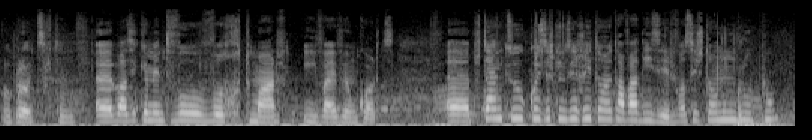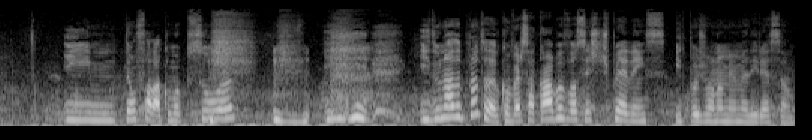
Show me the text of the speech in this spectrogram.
Ok, Pronto. Portanto, Uh, basicamente vou, vou retomar e vai haver um corte. Uh, portanto, coisas que nos irritam, eu estava a dizer, vocês estão num grupo e estão a falar com uma pessoa e, e do nada, pronto, a conversa acaba, vocês despedem-se e depois vão na mesma direção.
